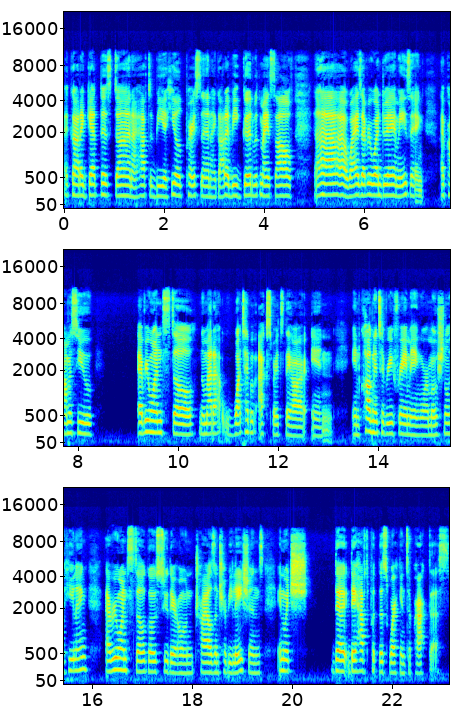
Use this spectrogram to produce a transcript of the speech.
I gotta get this done. I have to be a healed person. I gotta be good with myself. Ah, why is everyone doing amazing? I promise you, everyone still, no matter what type of experts they are in in cognitive reframing or emotional healing, everyone still goes through their own trials and tribulations in which they they have to put this work into practice.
